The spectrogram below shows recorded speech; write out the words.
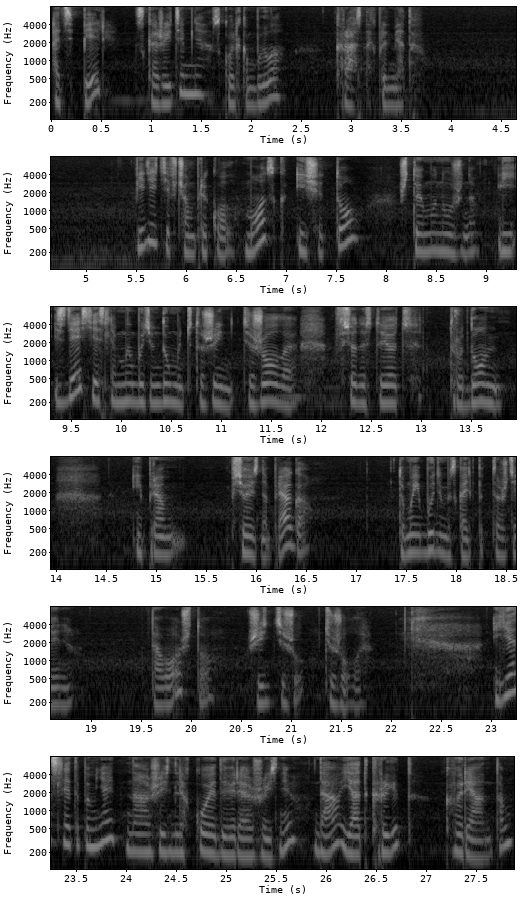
А теперь скажите мне, сколько было красных предметов. Видите, в чем прикол? Мозг ищет то, что ему нужно. И здесь, если мы будем думать, что жизнь тяжелая, все достается трудом и прям все из напряга, то мы и будем искать подтверждение того, что жизнь тяжел, тяжелая. Если это поменять на жизнь легко, я доверяю жизни, да, я открыт к вариантам.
